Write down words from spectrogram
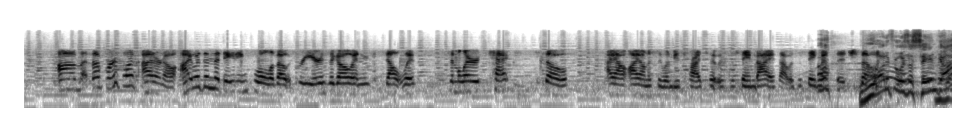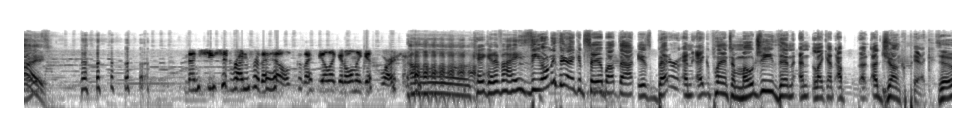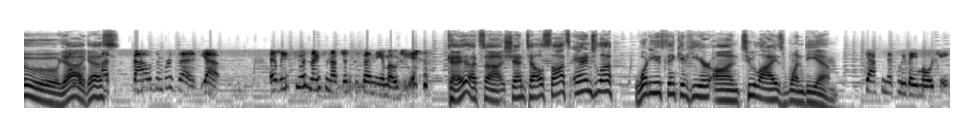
Um, the first one, I don't know. I was in the dating pool about three years ago and dealt with similar text. so I, I honestly wouldn't be surprised if it was the same guy if that was the same oh, message. So What if it was the same guy? then she should run for the hills because I feel like it only gets worse. Oh, okay. Good advice. The only thing I could say about that is better an eggplant emoji than an, like a, a, a junk pic. Ooh, yeah, I oh, guess. thousand percent, yeah. At least he was nice enough just to send the emoji. Okay, that's uh, Chantel's thoughts. Angela, what are you thinking here on Two Lies, One DM? definitely the emoji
